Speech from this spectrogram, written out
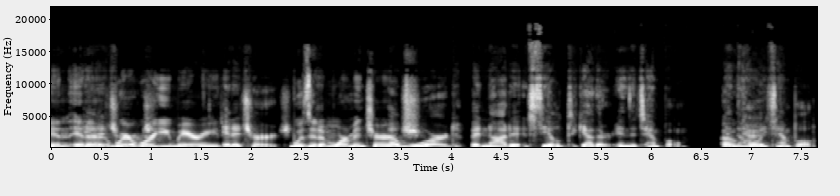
In, in, In a, a where were you married? in a church, Was it a Mormon church? a ward, but not sealed together in the temple. In the Holy Temple.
